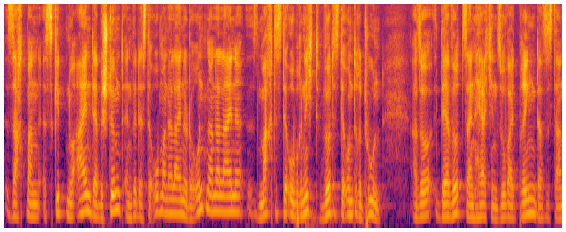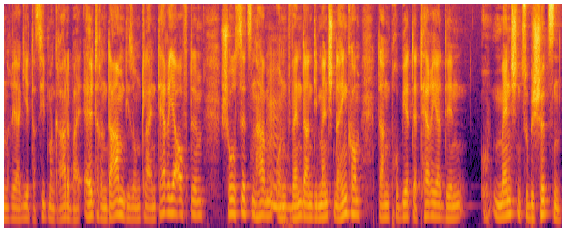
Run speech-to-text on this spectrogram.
sagt man, es gibt nur einen, der bestimmt, entweder ist der oben an der Leine oder unten an der Leine. Macht es der obere nicht, wird es der untere tun. Also der wird sein Herrchen so weit bringen, dass es dann reagiert. Das sieht man gerade bei älteren Damen, die so einen kleinen Terrier auf dem Schoß sitzen haben. Mhm. Und wenn dann die Menschen da hinkommen, dann probiert der Terrier den Menschen zu beschützen.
